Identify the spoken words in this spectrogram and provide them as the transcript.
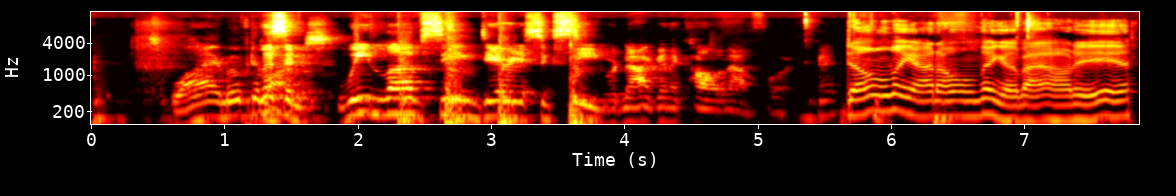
That's why I moved to Listen, Mars. we love seeing Darius succeed. We're not going to call him out for it. Okay? don't think I don't think about it.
